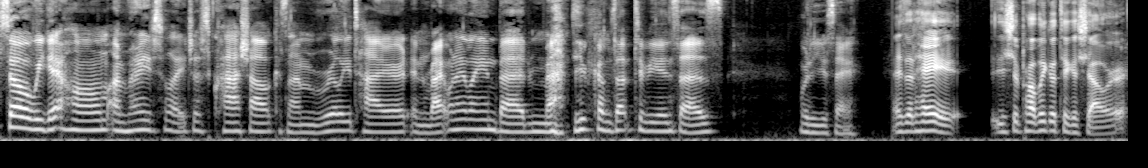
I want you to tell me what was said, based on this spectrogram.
so we get home. I'm ready to like just crash out because I'm really tired. And right when I lay in bed, Matthew comes up to me and says, "What do you say?" I said, hey, you should probably go take a shower.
